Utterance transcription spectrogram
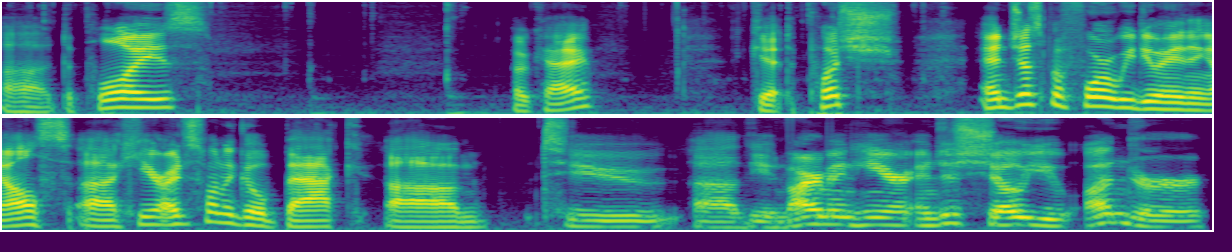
uh, deploys. Okay, git push. And just before we do anything else uh, here, I just want to go back um, to uh, the environment here and just show you under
